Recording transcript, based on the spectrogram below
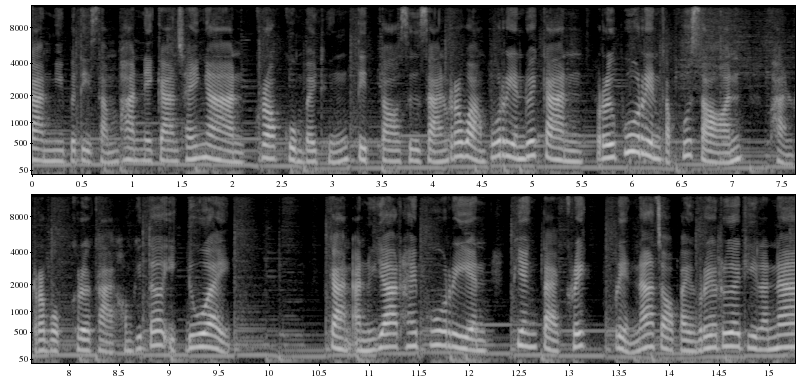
การมีปฏิสัมพันธ์ในการใช้งาน ครอบคลุมไปถึงติดต่อสื่อสารระหว่างผู้เรียนด้วยกัน หรือผู้เรียนกับผู้สอน ผ่านระบบเครือข่ายคอมพิวเตอร์อีกด้วย การอนุญาตให้ผู้เรียน เพียงแต่คลิกเปลี่ยนหน้าจอไปเรื่อย ๆ ทีละหน้า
